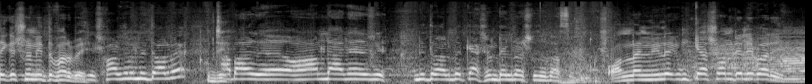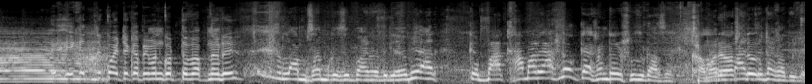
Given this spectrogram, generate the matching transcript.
দেখে শুনে নিতে পারবে। যে নিতে পারবে। আবার অনলাইনে নিতে পারবে ক্যাশ অন ডেলিভারি সুযোগ আছে। অনলাইন নিলে ক্যাশ অন ডেলিভারি এক্ষেত্রে কয় টাকা পেমেন্ট করতে হবে আপনারে? লামসাম কিছু বায়না দিলে হবে আর বা খামারে আসলেও ক্যাশ অন ডেলিভারির সুযোগ আছে। খামারে আসলেও টাকা দিলে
